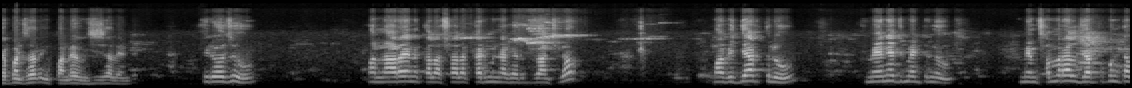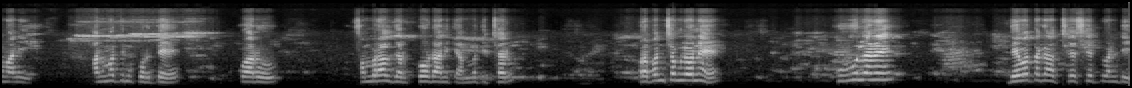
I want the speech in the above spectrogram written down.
చెప్పండి సార్ ఈ పండగ విశేషాలు ఏంటి? ఈరోజు మా నారాయణ కళాశాల కరీంనగర్ బ్రాంచ్లో మా విద్యార్థులు మేనేజ్మెంట్ను మేము సంబరాలు జరుపుకుంటామని అనుమతిని కొడితే వారు సంబరాలు జరుపుకోవడానికి అనుమతి ఇచ్చారు ప్రపంచంలోనే పువ్వులనే దేవతగా చేసేటువంటి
